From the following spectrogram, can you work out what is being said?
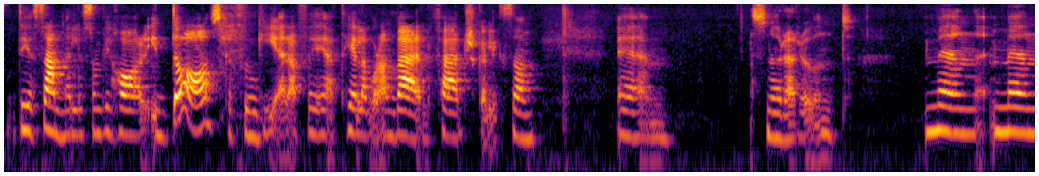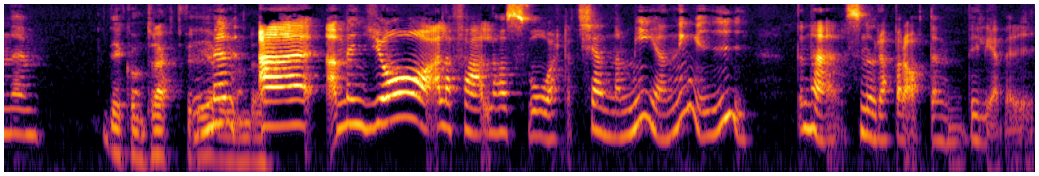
det samhälle som vi har idag ska fungera, för att hela vår välfärd ska liksom ehm, snurra runt. Men, men, ehm, Det är kontrakt för det. men, äh, men jag i alla fall har svårt att känna mening i den här snurrapparaten vi lever i.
